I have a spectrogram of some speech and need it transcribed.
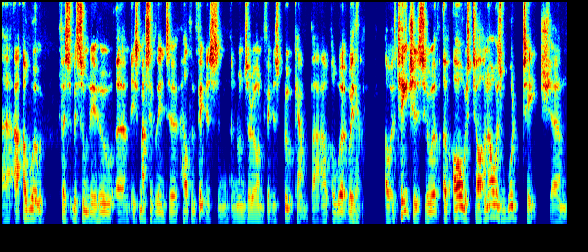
I, I work with, for, with somebody who um, is massively into health and fitness and, and runs her own fitness boot camp. I, I work with Yeah. I work with teachers who have, have always taught and always would teach. Um,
